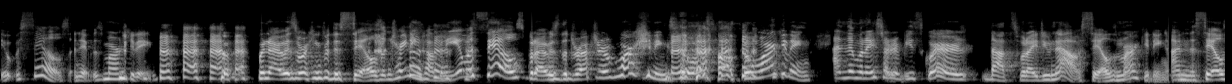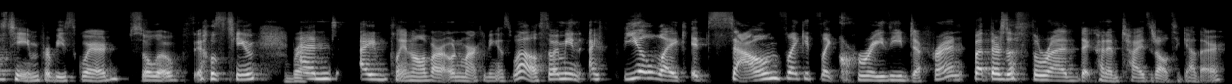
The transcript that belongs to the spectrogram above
it was sales and it was marketing. when I was working for the sales and training company, it was sales, but I was the director of marketing. So it was also marketing. And then when I started B Squared, that's what I do now sales and marketing. I'm yeah. the sales team for B Squared, solo sales team. Right. And I plan all of our own marketing as well. So, I mean, I feel like it sounds like it's like crazy different, but there's a thread that kind of ties it all together.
